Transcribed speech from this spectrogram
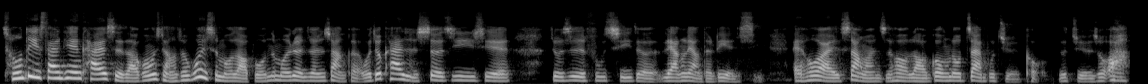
从第三天开始，老公想说，为什么老婆那么认真上课？我就开始设计一些就是夫妻的两两的练习。哎，后来上完之后，老公都赞不绝口，就觉得说啊，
